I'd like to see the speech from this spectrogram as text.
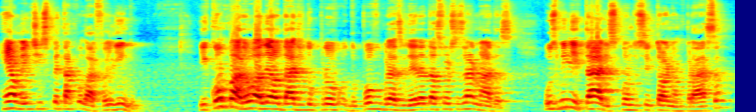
realmente espetacular, foi lindo. E comparou a lealdade do, do povo brasileiro à das Forças Armadas. Os militares, quando se tornam praça,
